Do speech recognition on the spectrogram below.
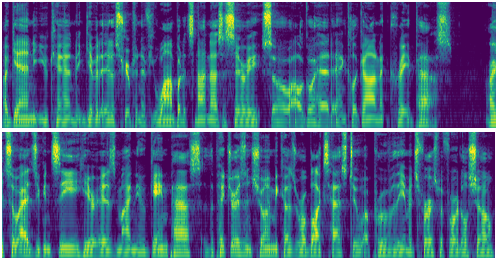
Again, you can give it a description if you want, but it's not necessary, so I'll go ahead and click on Create Pass. Alright, so as you can see, here is my new Game Pass. The picture isn't showing because Roblox has to approve of the image first before it'll show.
